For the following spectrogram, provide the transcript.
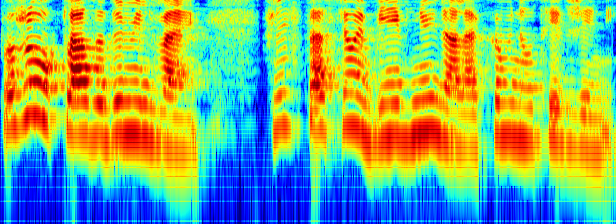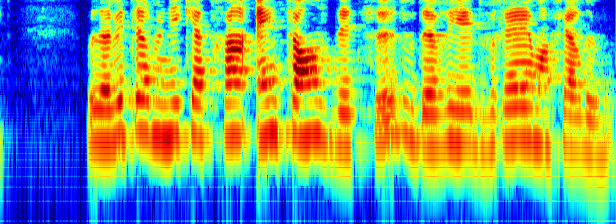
Bonjour, classe de 2020. Félicitations et bienvenue dans la communauté de génie. Vous avez terminé quatre ans intenses d'études. Vous devriez être vraiment fiers de vous.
